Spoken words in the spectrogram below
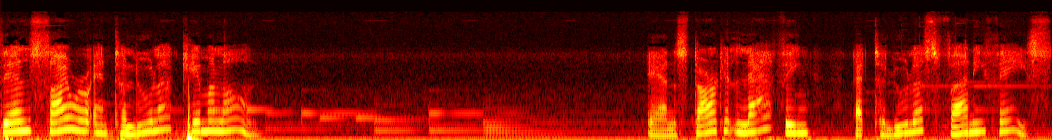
then Cyril and Tallulah came along and started laughing at Tallulah's funny face.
